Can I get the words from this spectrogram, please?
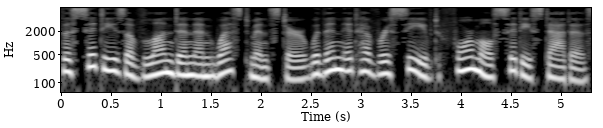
The cities of London and Westminster within it have received formal city status.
